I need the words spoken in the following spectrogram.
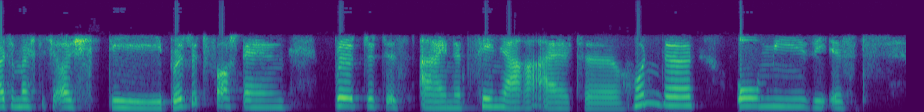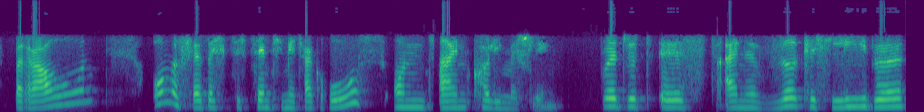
Heute möchte ich euch die Bridget vorstellen. Bridget ist eine zehn Jahre alte Hunde. Omi, sie ist braun, ungefähr 60 Zentimeter groß und ein Collie-Mischling. Bridget ist eine wirklich liebe,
